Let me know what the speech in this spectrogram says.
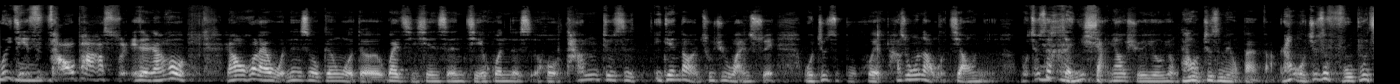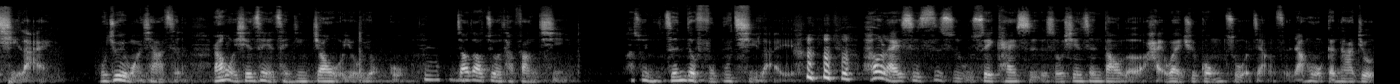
我以前是超怕水的，然后，然后后来我那时候跟我的外籍先生结婚的时候，他们就是一天到晚出去玩水，我就是不会。他说：“那我教你。”我就是很想要学游泳，然后就是没有办法，然后我就是浮不起来，我就会往下沉。然后我先生也曾经教我游泳过，教到最后他放弃。他说：“你真的扶不起来。”后来是四十五岁开始的时候，先生到了海外去工作，这样子，然后我跟他就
